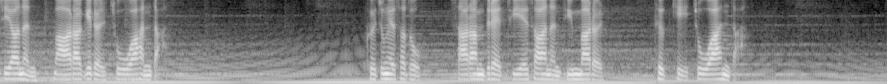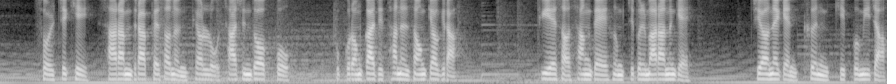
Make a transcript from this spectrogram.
지연은 말하기를 좋아한다. 그 중에서도 사람들의 뒤에서 하는 뒷말을 특히 좋아한다. 솔직히 사람들 앞에서는 별로 자신도 없고 부끄럼까지 타는 성격이라 뒤에서 상대의 흠집을 말하는 게 지연에겐 큰 기쁨이자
